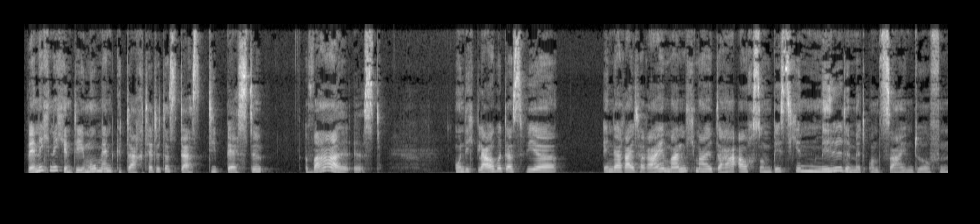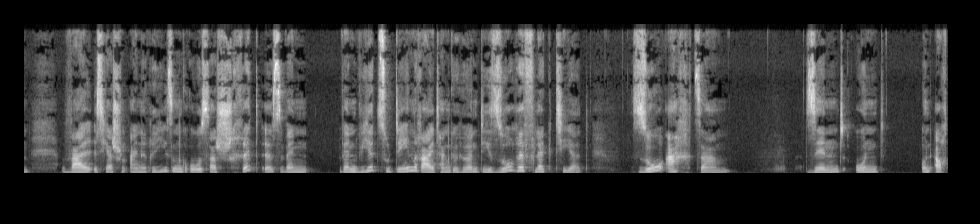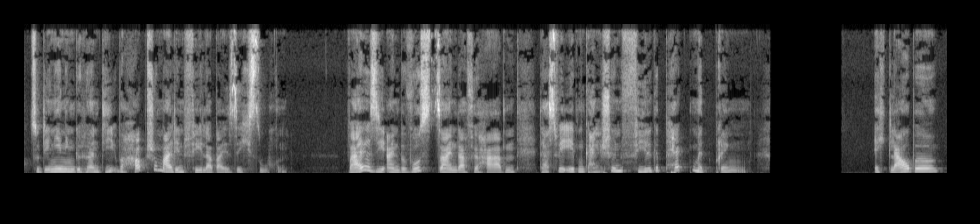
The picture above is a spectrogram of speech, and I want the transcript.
wenn ich nicht in dem Moment gedacht hätte, dass das die beste Wahl ist. Und ich glaube, dass wir in der Reiterei manchmal da auch so ein bisschen milde mit uns sein dürfen, weil es ja schon ein riesengroßer Schritt ist, wenn wenn wir zu den Reitern gehören, die so reflektiert, so achtsam sind und, und auch zu denjenigen gehören, die überhaupt schon mal den Fehler bei sich suchen, weil sie ein Bewusstsein dafür haben, dass wir eben ganz schön viel Gepäck mitbringen. Ich glaube,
